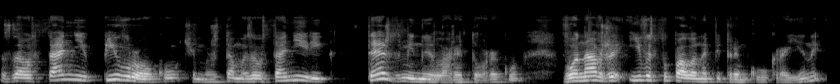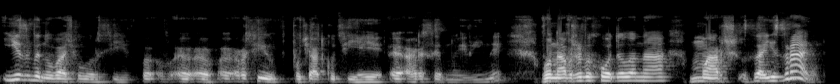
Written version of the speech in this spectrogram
за останні півроку, чи може там за останній рік, теж змінила риторику. Вона вже і виступала на підтримку України, і звинувачувала Росію Росію в початку цієї е, агресивної війни. Вона вже виходила на марш за Ізраїль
